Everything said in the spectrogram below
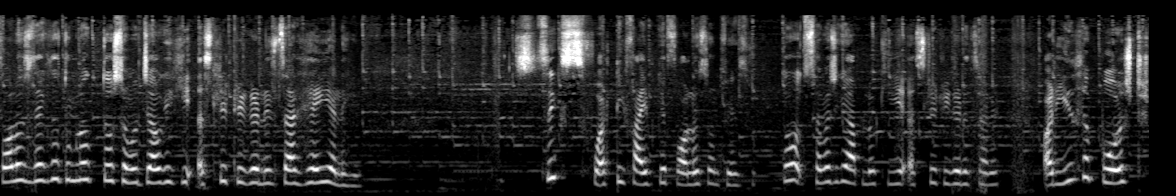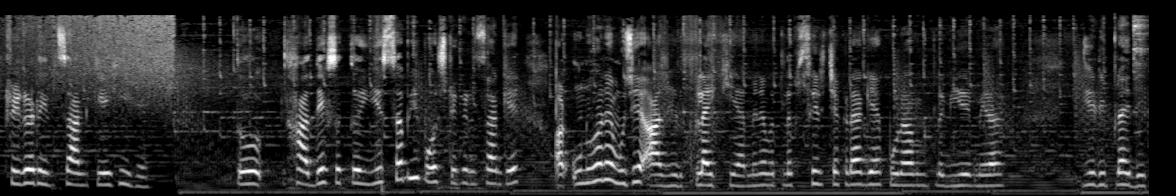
फॉलोज देख दो तुम लोग तो समझ जाओगे कि असली ट्रिगर इंसान है या नहीं। 645 के फॉलोअर्स ऑन फेसबुक तो समझ गए आप लोग कि ये असली ट्रिगर इंसान है और ये सब पोस्ट ट्रिगर इंसान के ही हैं। तो हाँ देख सकते हो, ये सभी पोस्ट ट्रिगर इंसान के और उन्होंने मुझे आज रिप्लाई किया। मैंने मतलब सिर चकरा गया पूरा मतलब ये मेरा, ये रिप्लाई देख।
